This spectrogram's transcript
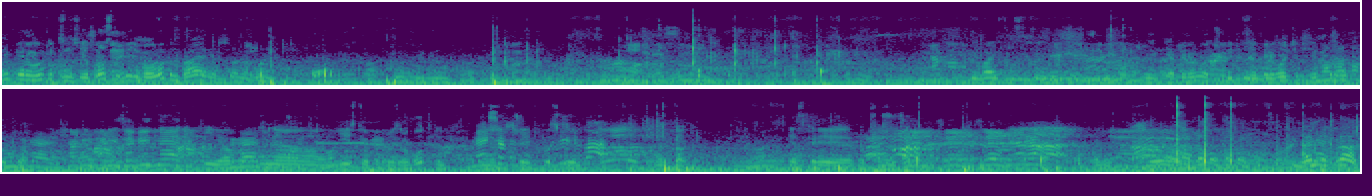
Мы первый выпуск мусили просто били поворотом, правильно, все нормально. Сидеть. Я переводчик, я переводчик здесь. И я, у меня есть опыт разработки. Вот так. Я скорее вообще Дай мяч, брат!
